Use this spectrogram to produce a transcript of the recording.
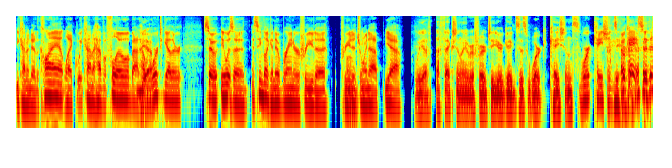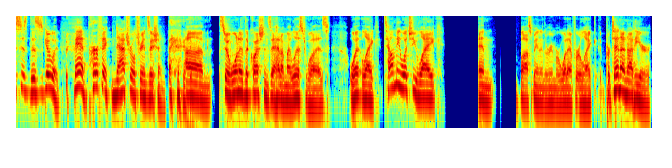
you kind of know the client, like we kind of have a flow about how Yeah. we work together. So it was a it seemed like a no-brainer for you to for you to Um, join up. Yeah. We affectionately refer to your gigs as workcations. Workcations. Okay, so this is this is a good one. Man, perfect natural transition. Um, so one of the questions I had on my list was what like tell me what you like and boss man in the room or whatever. Like pretend I'm not here.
